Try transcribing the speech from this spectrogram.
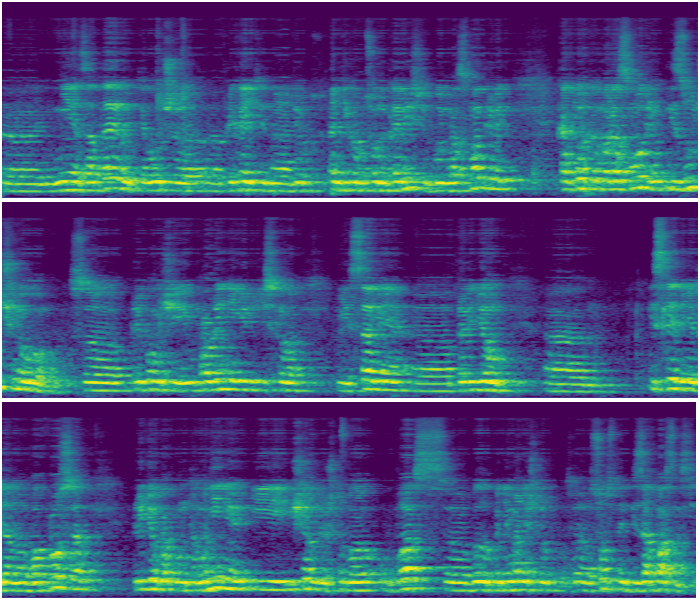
э, не затаивать, а лучше э, приходите на антикоррупционную комиссию, будем рассматривать как только мы рассмотрим, изучим его с, при помощи управления юридического и сами э, проведем э, исследование данного вопроса, придем к какому-то мнению. И еще раз говорю, чтобы у вас э, было понимание, что э, собственной безопасности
